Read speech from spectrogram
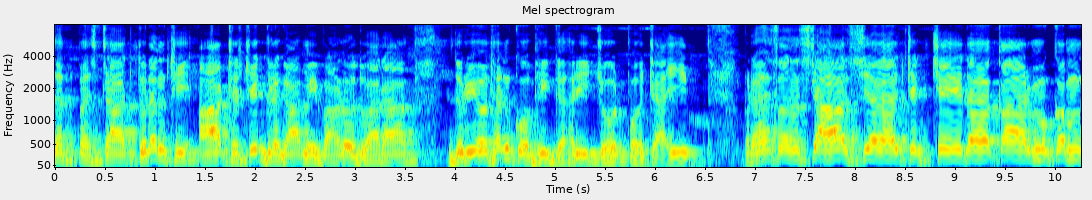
तत्पश्चात तुरंत ही आठ शीघ्रगामी बाणों द्वारा दुर्योधन को भी गहरी चोट पहुंचाई। चिक्षेद कार्मुकम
